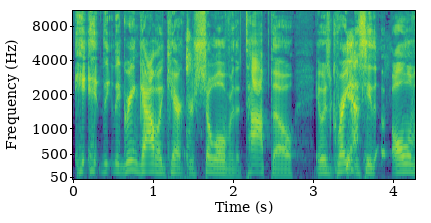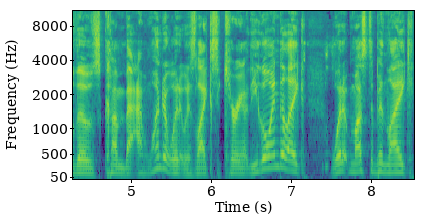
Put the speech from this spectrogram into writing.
He, he- the, the Green Goblin character is so over the top, though. It was great Yeah. to see all of those come back. I wonder what it was like securing. Do you go into like what it must have been like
